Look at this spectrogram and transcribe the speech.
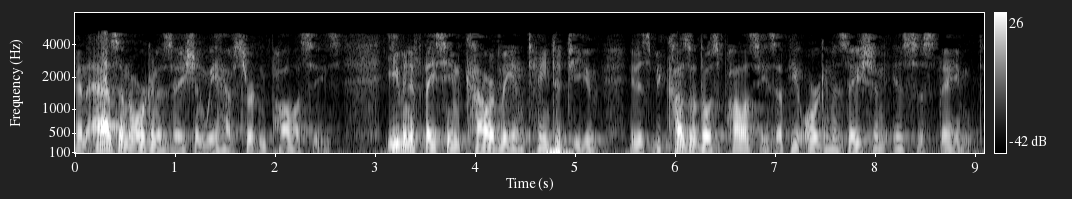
And as an organization, we have certain policies. Even if they seem cowardly and tainted to you, it is because of those policies that the organization is sustained.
